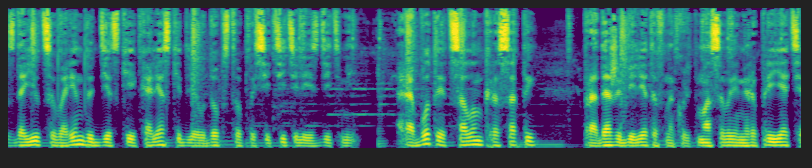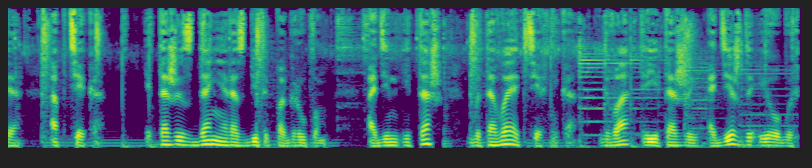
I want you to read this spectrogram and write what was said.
сдаются в аренду детские коляски для удобства посетителей с детьми. Работает салон красоты, продажи билетов на культмассовые мероприятия, аптека. Этажи здания разбиты по группам, один этаж – бытовая техника, два-три этажи – одежда и обувь,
